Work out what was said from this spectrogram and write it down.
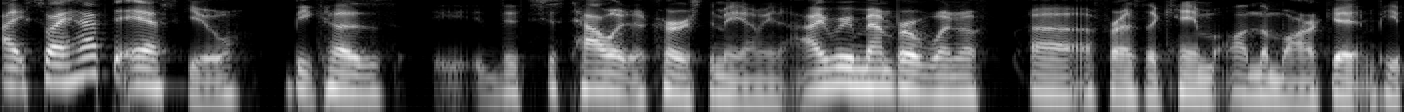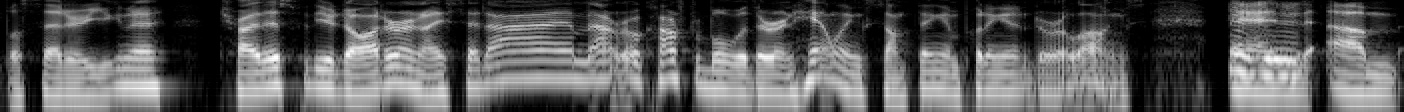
i so i have to ask you because it's just how it occurs to me. I mean i remember when a, uh, a Afrezza came on the market and people said are you going to try this with your daughter? And i said i'm not real comfortable with her inhaling something and putting it into her lungs. And um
